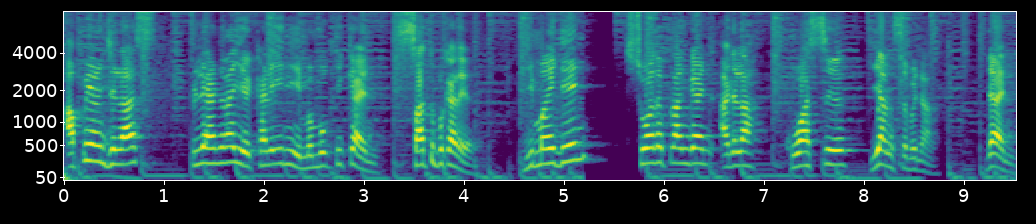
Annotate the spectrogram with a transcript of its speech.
Apa yang jelas, pilihan raya kali ini membuktikan satu perkara. Di Maidin, suara pelanggan adalah kuasa yang sebenar. Dan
